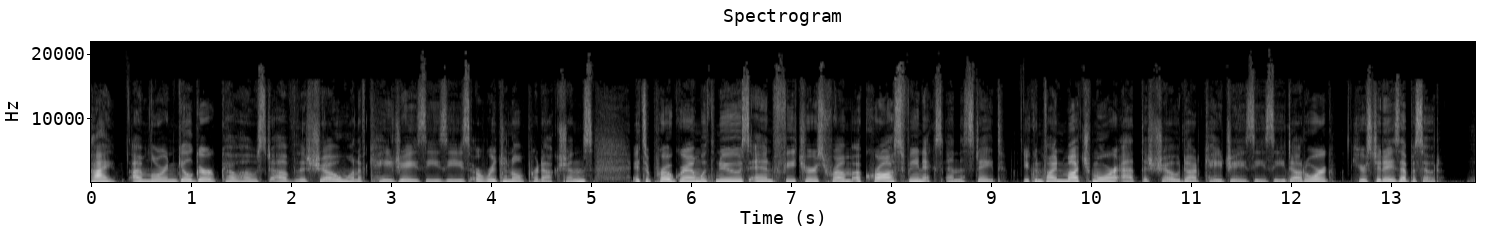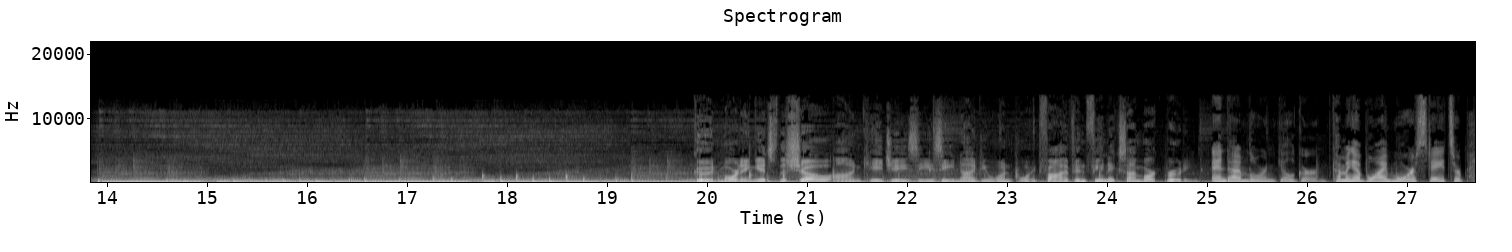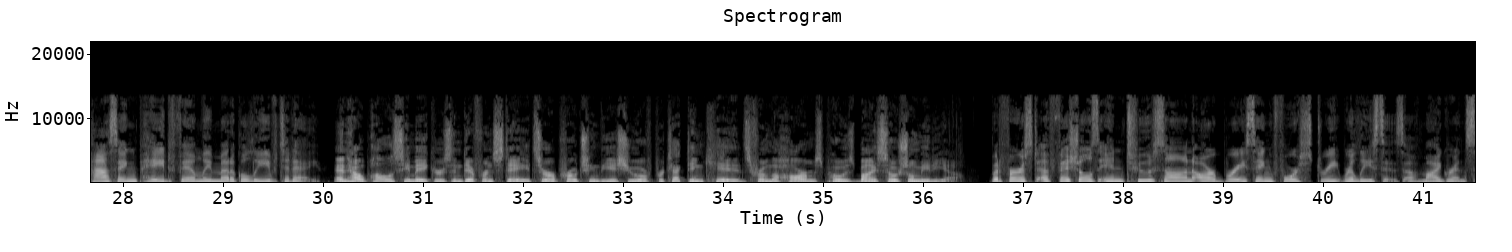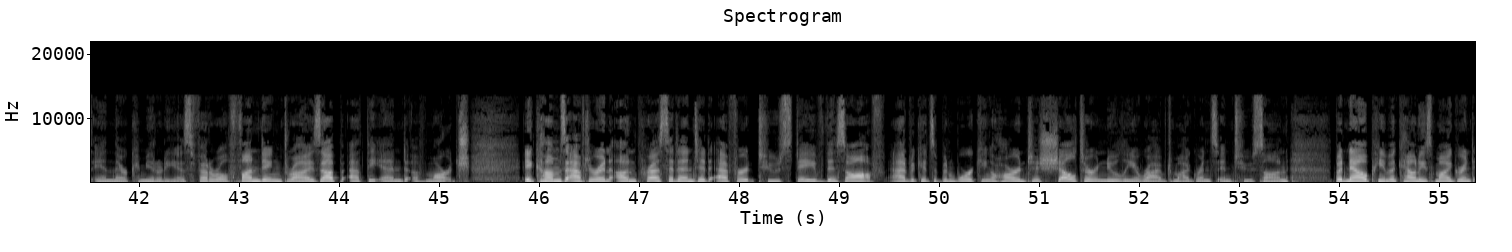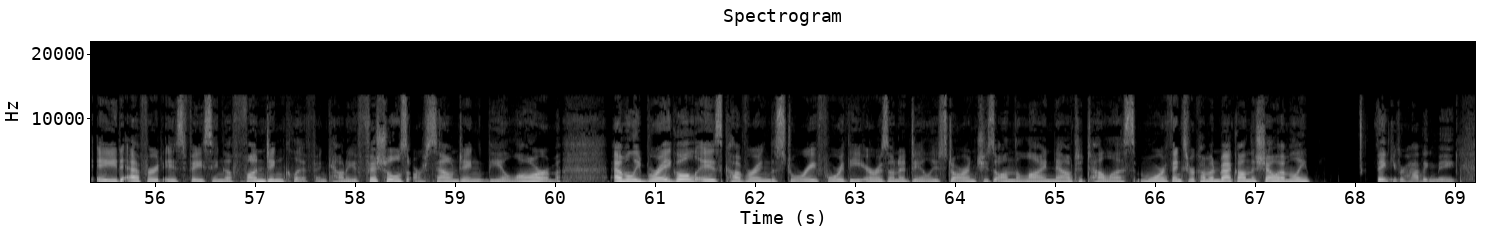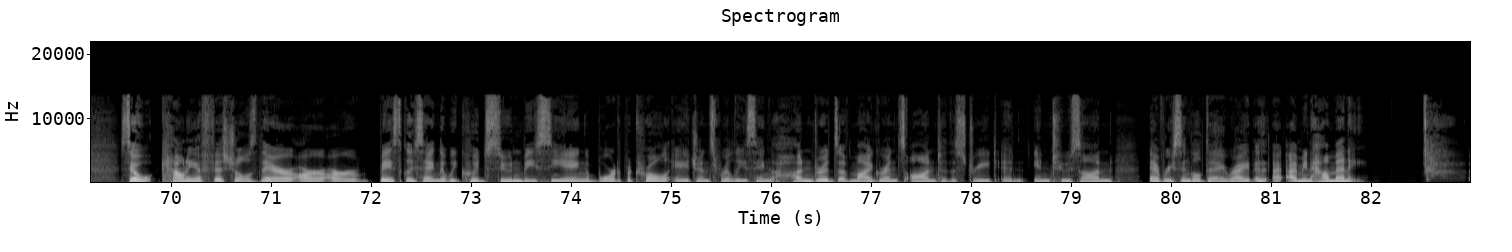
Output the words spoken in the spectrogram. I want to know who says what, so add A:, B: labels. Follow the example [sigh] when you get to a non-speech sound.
A: Hi, I'm Lauren Gilger, co host of the show, one of KJZZ's original productions. It's a program with news and features from across Phoenix and the state. You can find much more at theshow.kjzz.org. Here's today's episode.
B: Good morning. It's the show on KJZZ 91.5 in Phoenix. I'm Mark Brody.
A: And I'm Lauren Gilger. Coming up, why more states are passing paid family medical leave today.
B: And how policymakers in different states are approaching the issue of protecting kids from the harms posed by social media.
A: But first, officials in Tucson are bracing for street releases of migrants in their community as federal funding dries up at the end of March. It comes after an unprecedented effort to stave this off. Advocates have been working hard to shelter newly arrived migrants in Tucson. But now Pima County's migrant aid effort is facing a funding cliff, and county officials are sounding the alarm. Emily Bregel is covering the story for the Arizona Daily Star, and she's on the line now to tell us more. Thanks for coming back on the show, Emily.
C: Thank you for having me.
A: So, county officials there are are basically saying that we could soon be seeing border patrol agents releasing hundreds of migrants onto the street in, in Tucson every single day, right? I, I mean, how many?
